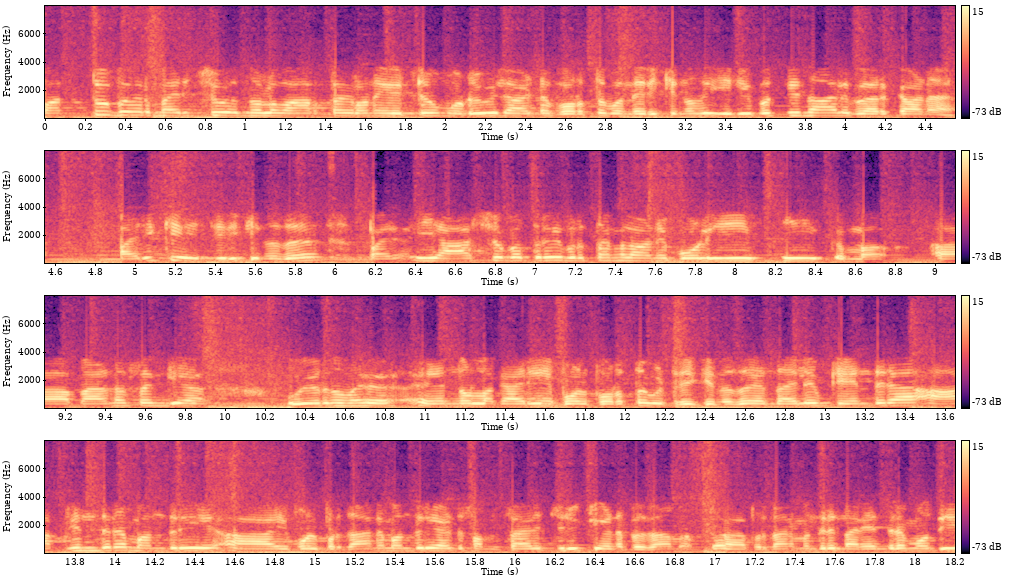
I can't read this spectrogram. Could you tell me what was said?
പത്തു പേർ മരിച്ചു എന്നുള്ള വാർത്തകളാണ് ഏറ്റവും ഒടുവിലായിട്ട് പുറത്തു വന്നിരിക്കുന്നത്. ഇരുപത്തിനാല് പേർക്കാണ് പരിക്കേറ്റിരിക്കുന്നത്. ഈ ആശുപത്രി വൃത്തങ്ങളാണ് ഇപ്പോൾ ഈ ഈ മരണസംഖ്യ ഉയർന്നു എന്നുള്ള കാര്യം ഇപ്പോൾ പുറത്തുവിട്ടിരിക്കുന്നത് എന്തായാലും കേന്ദ്ര ആഭ്യന്തര മന്ത്രി ഇപ്പോൾ പ്രധാനമന്ത്രിയായിട്ട് സംസാരിച്ചിരിക്കുകയാണ്. പ്രധാനമന്ത്രി നരേന്ദ്രമോദി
